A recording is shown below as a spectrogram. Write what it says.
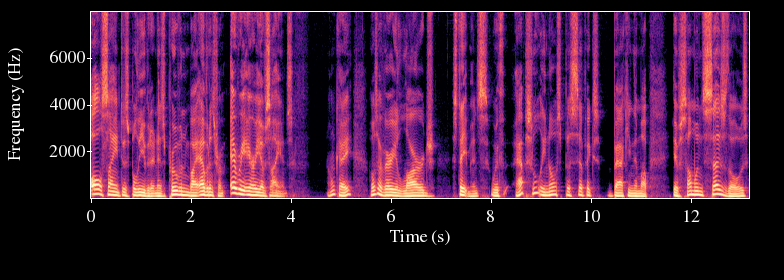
all scientists believe it and it's proven by evidence from every area of science. Okay, those are very large statements with absolutely no specifics backing them up. If someone says those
